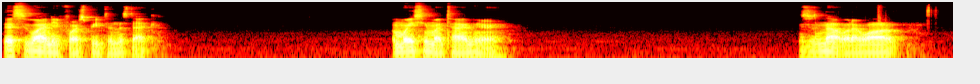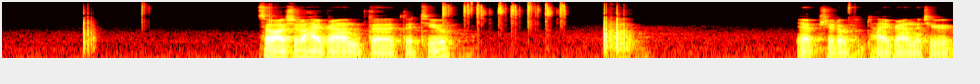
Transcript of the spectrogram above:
This is why I need four speeds in this deck. I'm wasting my time here. This is not what I want. So I should have high ground the, the two. Yep, should have high ground the two.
